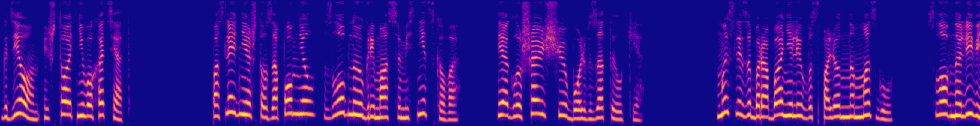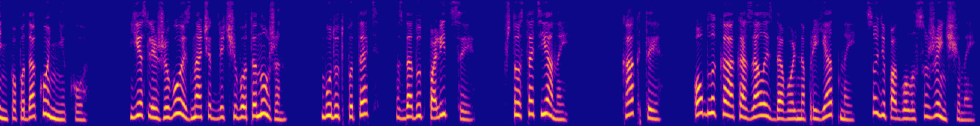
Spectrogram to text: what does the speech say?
где он и что от него хотят. Последнее, что запомнил, злобную гримасу Мясницкого и оглушающую боль в затылке. Мысли забарабанили в воспаленном мозгу, словно ливень по подоконнику. Если живой, значит, для чего-то нужен. Будут пытать, сдадут полиции. Что с Татьяной? Как ты? Облако оказалось довольно приятной, судя по голосу женщиной.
